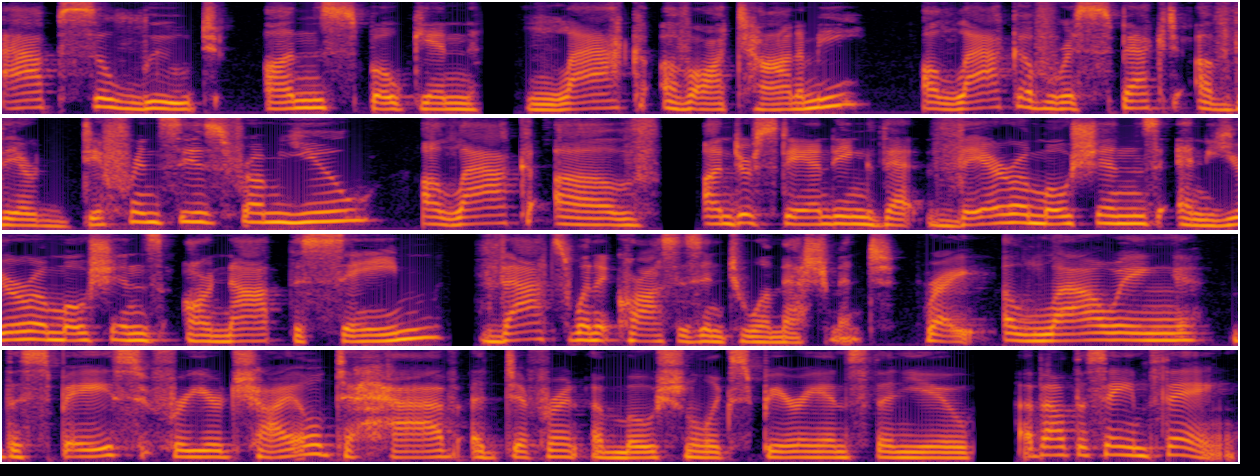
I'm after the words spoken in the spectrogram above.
absolute unspoken lack of autonomy, a lack of respect of their differences from you, a lack of understanding that their emotions and your emotions are not the same, that's when it crosses into enmeshment. Right. Allowing the space for your child to have a different emotional experience than you about the same thing.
